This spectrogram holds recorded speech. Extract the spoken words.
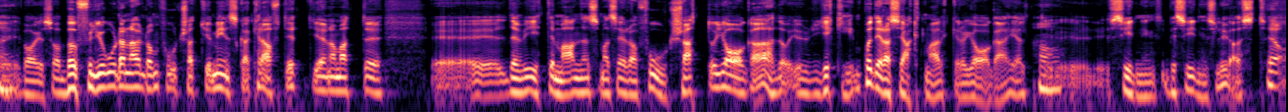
det var ju så. Buffeljordarna de fortsatte ju minska kraftigt genom att eh, eh den vite mannen som man säger har fortsatt att jaga, gick in på deras jaktmarker och jaga helt ja. Eh, besinningslöst. Ja.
